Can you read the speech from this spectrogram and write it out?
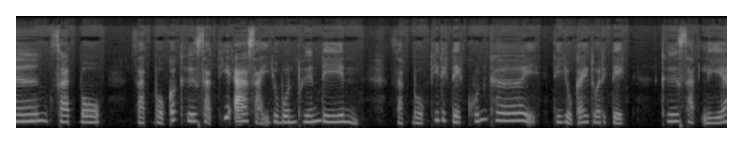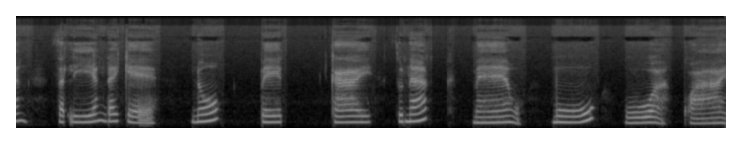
1. สัตว์บก สัตว์บกก็คือสัตว์ที่อาศัยอยู่บนพื้นดิน สัตว์บกที่เด็กๆคุ้นเคย ที่อยู่ใกล้ตัวเด็กๆ คือสัตว์เลี้ยง สัตว์เลี้ยงได้แก่ นก เป็ด ไก่ สุนัข แมว หมู วัว ควาย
